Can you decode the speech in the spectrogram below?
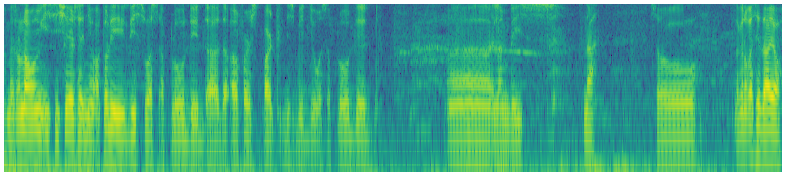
meron lang akong isi-share sa inyo. Actually this was uploaded uh, the our first part of this video was uploaded uh, ilang days na. So nagano kasi tayo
